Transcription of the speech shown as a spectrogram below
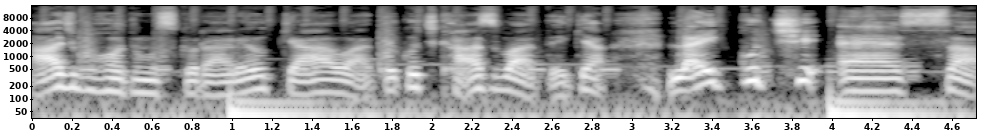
आज बहुत मुस्कुरा रहे हो? क्या बात है? कुछ खास बात है क्या? लाइक कुछ ऐसा।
